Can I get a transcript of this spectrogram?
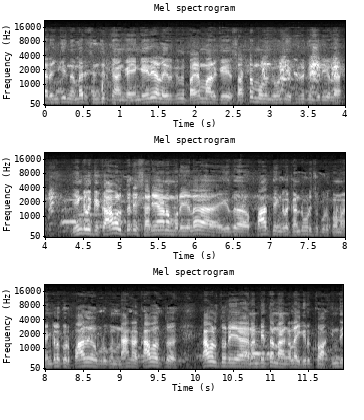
இறங்கி இந்த மாதிரி செஞ்சுருக்காங்க. எங்கள் ஏரியாவில் இருக்குது பயமாக இருக்குது சட்டம் ஒழுங்கு வந்து எப்படி இருக்குன்னு தெரியல. எங்களுக்கு காவல்துறை சரியான முறையில் இதை பார்த்து எங்களை கண்டுபிடிச்சி கொடுக்கணும். எங்களுக்கு ஒரு பாதுகாப்பு கொடுக்கணும். நாங்கள் காவல்துறை காவல்துறையை நம்பி தான் நாங்களாம் இருக்கோம். இந்த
